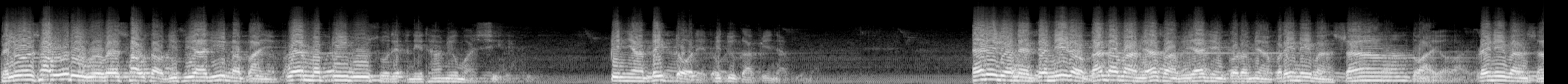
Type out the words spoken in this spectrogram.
ဘယ်လိုဆောက်ဦးတွေကိုပဲဆောက်ဆောက်ဒီဆရာကြီးမပိုင်ပွဲမပြီးဘူးဆိုတဲ့အနေအထားမျိုးမှာရှိတယ်။ပညာသိတော်တဲ့ဝိတုကပညာ။အဲ့ဒီလိုနဲ့တနေ့တော့ကတ္တဗမြတ်စွာဘုရားရှင်ကိုရမြပြိဋိဘံစံသွားရောပြိဋိဘံစံ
